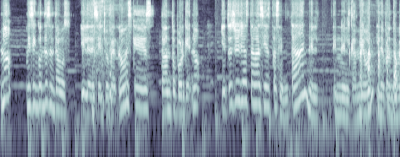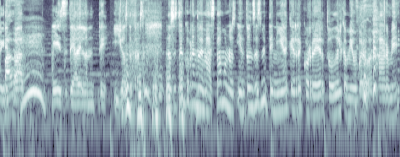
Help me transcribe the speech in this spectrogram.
no, mis 50 centavos. Y le decía el chofer, no, es que es tanto porque no. Y entonces yo ya estaba así hasta sentada en el, en el camión y de pronto me gritaba desde adelante y yo hasta atrás. Nos están cobrando de más, vámonos. Y entonces me tenía que recorrer todo el camión para bajarme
